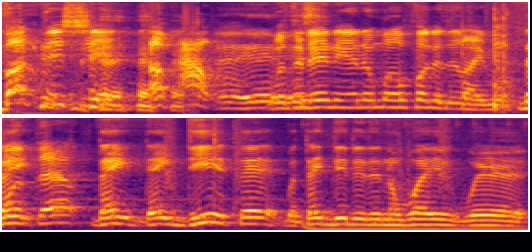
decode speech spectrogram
fuck this shit. I'm out. Yeah, Was it any of them motherfuckers that like were They, fucked out? they they did that, but they did it in a way where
